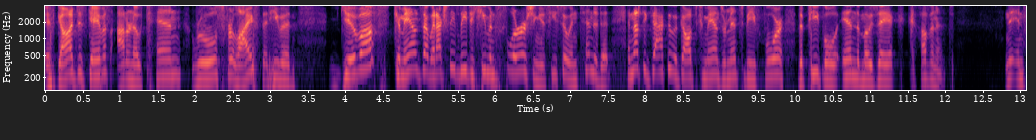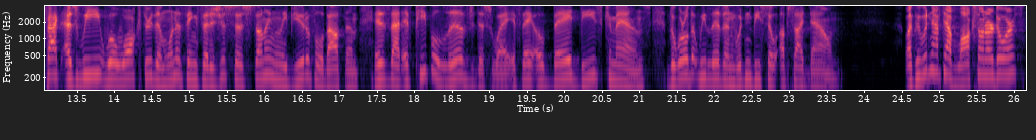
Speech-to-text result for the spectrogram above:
If God just gave us, I don't know, 10 rules for life that He would give us, commands that would actually lead to human flourishing as He so intended it. And that's exactly what God's commands are meant to be for the people in the Mosaic covenant. In fact, as we will walk through them, one of the things that is just so stunningly beautiful about them is that if people lived this way, if they obeyed these commands, the world that we live in wouldn't be so upside down. Like we wouldn't have to have locks on our doors.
